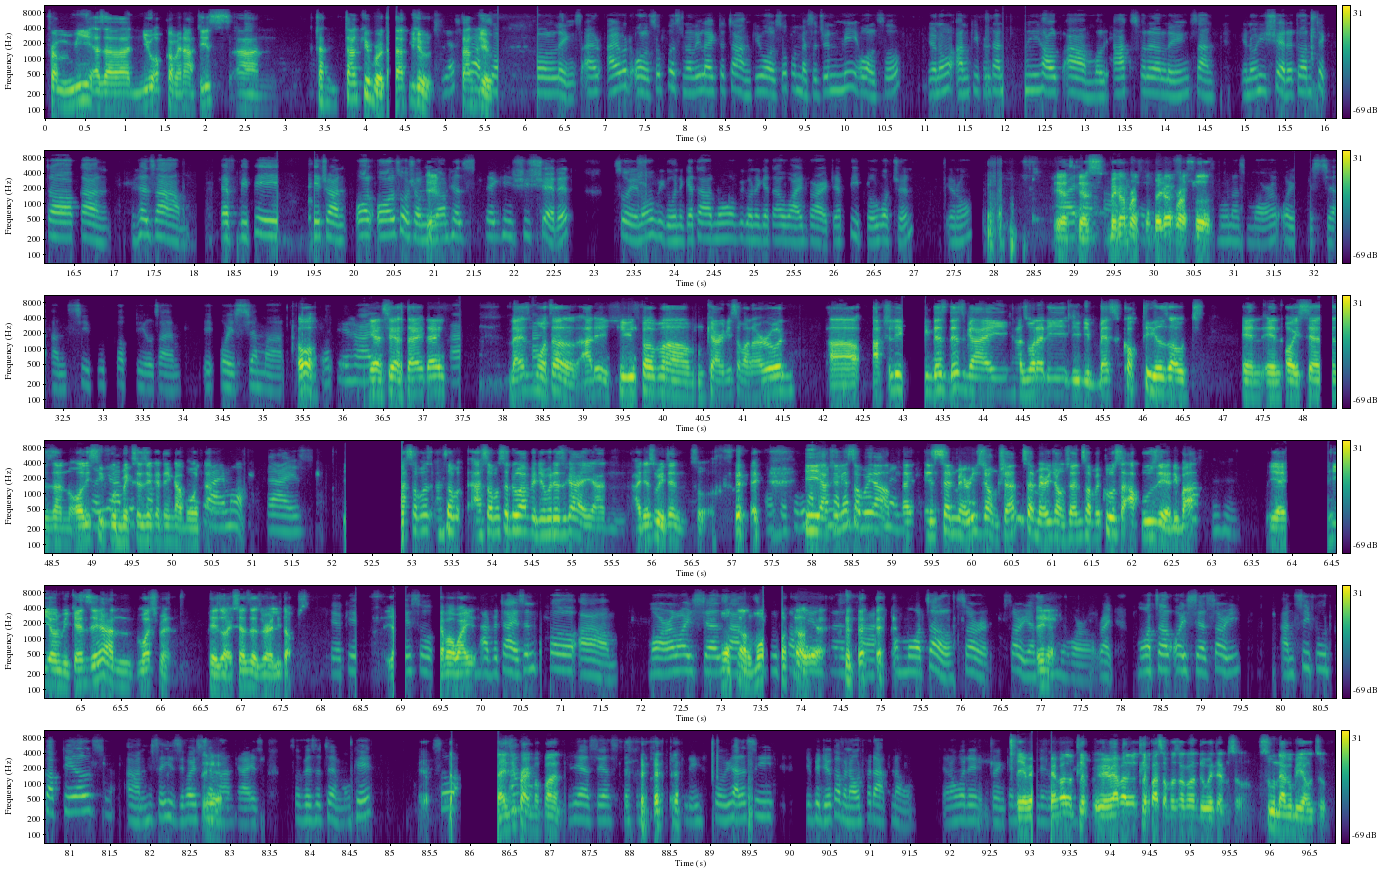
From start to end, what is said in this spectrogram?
from me as a new upcoming artist. And thank you, bro. Thank you. Yes, Thank you. Links. I, I would also personally like to thank you also for messaging me also, you know, and keeping that he helped um well he asked for the links and you know he shared it on TikTok and his um FB page and all all social media Yeah. on his thing he she shared it. So you know we're going to get our know we're going to get our wide variety of people watching, you know. Yes, I yes. am Big up, Russell. Big up, Russell. Known as Moral Oyster and Seafood Cocktails. I'm a oyster man. Oh, Okay, hi. yes, yes. That, that, is, that is Motel. Adi, she's from um, Caroni Savannah Road. Uh, actually, this this guy has one of the, the, the best cocktails out in, in oysters and all the So seafood mixes you can think about. Prime up, guys. I supposed I supposed, I supposed to do a video with this guy and I just waiting. So Okay, so he actually somewhere comment. like in St. Mary's Junction, St. Mary Junction, somewhere close to Apple's there, the bar. Mhm. Yeah, he on weekends there and watchmen. His oysters is really tops. Okay, Yeah. okay, so Have a wide advertising for um moral oysters Mortal, and mor- seafood mortal, yeah. and, uh, mortal. Sorry, sorry, I said Yeah. moral. Right, mortal oysters. Sorry, and seafood cocktails. Um, he said he's the oyster Yeah. man, guys. So visit him, okay? Yep. So that's the Uh-huh. prime of fun. yes, yes, definitely. So we had to see the video coming out for that now. You know what they drinking? Yeah, We have a little clip. We have a little clip. I suppose we're gonna do with him. So soon that will be out too.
